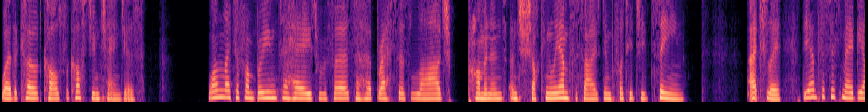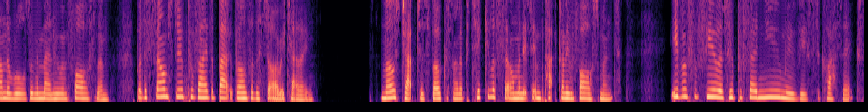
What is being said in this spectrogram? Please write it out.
where the code called for costume changes. One letter from Breen to Hays refers to her breasts as large, prominent, and shockingly emphasized in footage he'd seen. Actually, the emphasis may be on the rules and the men who enforce them, but the films do provide the backbone for the storytelling. Most chapters focus on a particular film and its impact on enforcement. Even for viewers who prefer new movies to classics,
